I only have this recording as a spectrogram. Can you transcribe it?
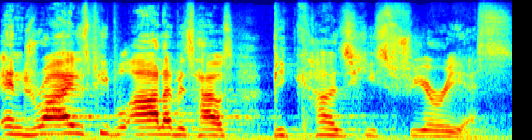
and drives people out of his house because he's furious.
